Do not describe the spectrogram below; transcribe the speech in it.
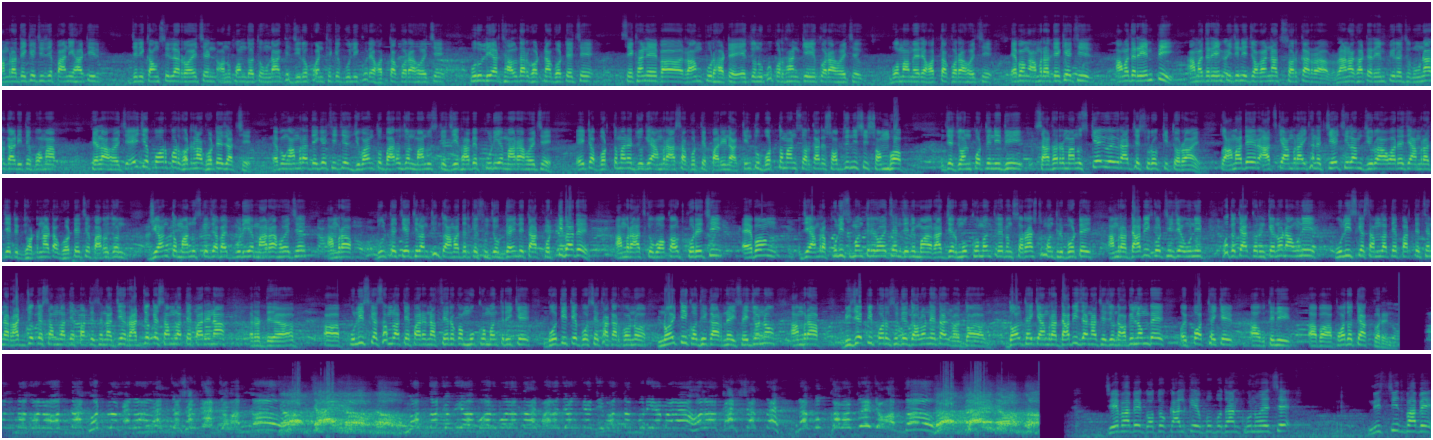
আমরা দেখেছি যে পানিহাটির যিনি কাউন্সিলর রয়েছেন, অনুপম দত্ত ওনাকে জিরো পয়েন্ট থেকে গুলি করে হত্যা করা হয়েছে। পুরুলিয়ার ঝালদার ঘটনা ঘটেছে। সেখানে, বা রামপুর হাটে একজন উপপ্রধানকে ইয়ে করা হয়েছে, বোমা মেরে হত্যা করা হয়েছে। এবং আমরা দেখেছি, আমাদের এমপি আমাদের এমপি যিনি জগন্নাথ সরকার, রানাঘাটের এমপি রয়েছেন ওনার গাড়িতে বোমা ফেলা হয়েছে। এই যে পরপর ঘটনা ঘটে যাচ্ছে এবং আমরা দেখেছি যে জীবান্ত বারো জন মানুষকে যেভাবে পুড়িয়ে মারা হয়েছে, এইটা বর্তমানের যুগে আমরা আশা করতে পারি না। কিন্তু বর্তমান সরকারের সব জিনিসই সম্ভব। যে জনপ্রতিনিধি, সাধারণ মানুষ কেউ ওই রাজ্যে সুরক্ষিত নয় তো আমাদের আজকে আমরা এখানে চেয়েছিলাম জিরো আওয়ারে যে আমরা যে ঘটনাটা ঘটেছে, বারো জন জীবন্ত মানুষকে যেভাবে পুড়িয়ে মারা হয়েছে, আমরা তুলতে চেয়েছিলাম কিন্তু আমাদেরকে সুযোগ দেয়নি। তার প্রতিবাদে আমরা আজকে ওয়াকআউট করেছি এবং যে আমরা পুলিশ মন্ত্রী রয়েছেন, যিনি রাজ্যের মুখ্যমন্ত্রী এবং স্বরাষ্ট্রমন্ত্রী বটে, আমরা দাবি করছি যে উনি পদত্যাগ করেন। কেননা উনি পুলিশকে সামলাতে পারতেছে না, রাজ্যকে সামলাতে পারতেছে না। যে রাজ্যকে সামলাতে পারে না পুলিশকে সামলাতে পারে না সেরকম মুখ্যমন্ত্রীকে গদিতে বসে থাকার কোনো নৈতিক অধিকার নেই। সেই জন্য আমরা বিজেপি পরিষদের দলনেতা দল থেকে আমরা দাবি জানাচ্ছি যেন অবিলম্বে ওই পদ থেকে তিনি পদত্যাগ করেন। ঘটলো কেন? রাজ্য সরকার জবাব মধ্যযুগীয় বর্বরতায় বারো জনকে জীবন্ত পুড়িয়ে মারা হলো কার সাথে মুখ্যমন্ত্রী জবাব দাও। যেভাবে গতকালকে উপপ্রধান খুন হয়েছে নিশ্চিতভাবে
